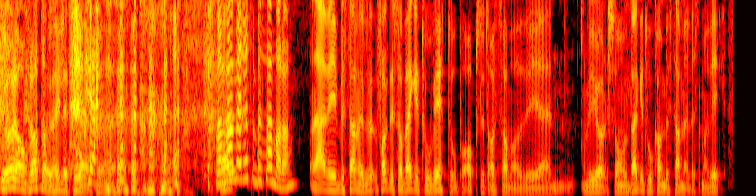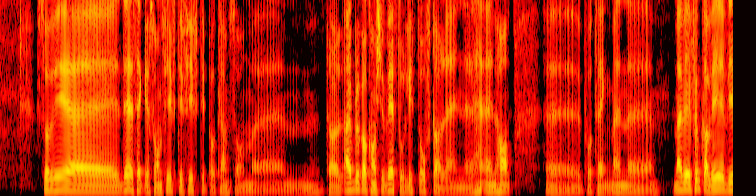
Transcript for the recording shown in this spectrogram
du hører han prater jo hele tida. Men hvem er det som bestemmer, da? Nei, Vi bestemmer faktisk har begge to veto på absolutt alt sammen vi, eh, vi gjør. Så begge to kan bestemme hvis man vil. Så vi, eh, det er sikkert sånn 50-50 på hvem som eh, tar Jeg bruker kanskje veto litt oftere enn en han på ting. Men, men vi funker. Vi, vi,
